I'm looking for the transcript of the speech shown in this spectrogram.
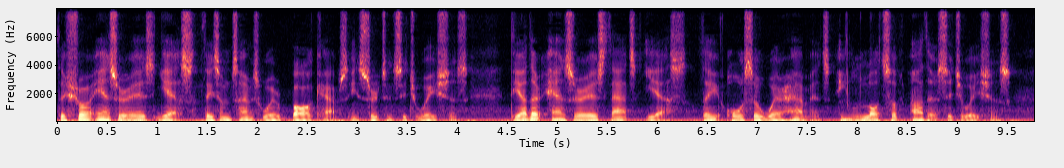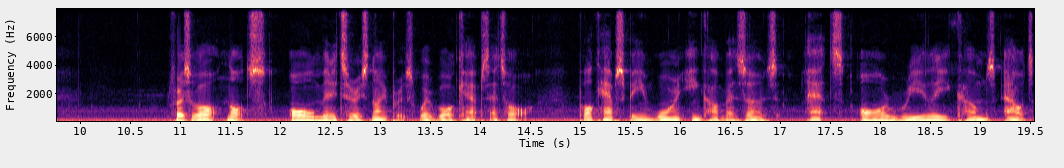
The short answer is yes, they sometimes wear ball caps in certain situations. The other answer is that yes, they also wear helmets in lots of other situations. First of all, not all military snipers wear ball caps at all. Ball caps being worn in combat zones at all really comes out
